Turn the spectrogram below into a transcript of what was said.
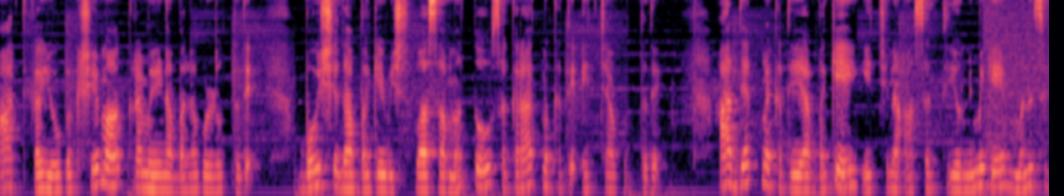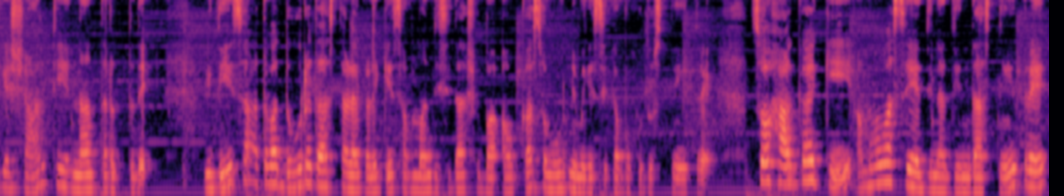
ಆರ್ಥಿಕ ಯೋಗಕ್ಷೇಮ ಕ್ರಮೇಣ ಬಲಗೊಳ್ಳುತ್ತದೆ. ಭವಿಷ್ಯದ ಬಗ್ಗೆ ವಿಶ್ವಾಸ ಮತ್ತು ಸಕಾರಾತ್ಮಕತೆ ಹೆಚ್ಚಾಗುತ್ತದೆ. ಆಧ್ಯಾತ್ಮಿಕತೆಯ ಬಗ್ಗೆ ಹೆಚ್ಚಿನ ಆಸಕ್ತಿಯು ನಿಮಗೆ ಮನಸ್ಸಿಗೆ ಶಾಂತಿಯನ್ನು ತರುತ್ತದೆ. ವಿದೇಶ ಅಥವಾ ದೂರದ ಸ್ಥಳಗಳಿಗೆ ಸಂಬಂಧಿಸಿದ ಶುಭ ಅವಕಾಶವು ನಿಮಗೆ ಸಿಗಬಹುದು, ಸ್ನೇಹಿತರೆ. ಸೊ, ಹಾಗಾಗಿ ಅಮಾವಾಸ್ಯೆಯ ದಿನದಿಂದ ಸ್ನೇಹಿತರೆ,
